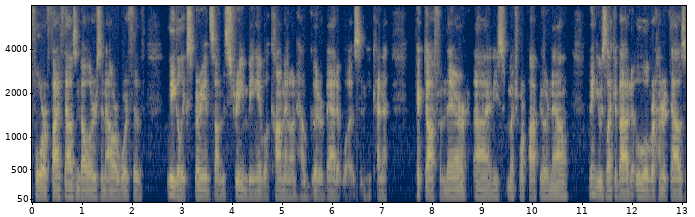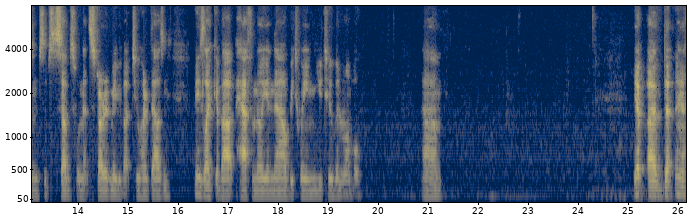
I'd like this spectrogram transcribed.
four or five thousand dollars an hour worth of legal experience on the stream, being able to comment on how good or bad it was, and he kind of picked off from there, uh, and he's much more popular now. I think he was like about a little over 100,000 subs when that started, maybe about 200,000. He's like about half a million now between YouTube and Rumble. Um, Yep, I've done. Eh,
